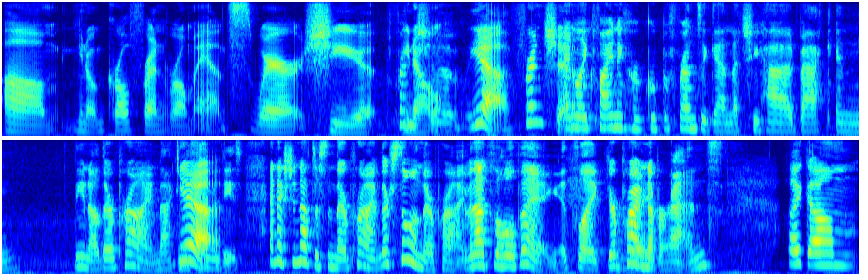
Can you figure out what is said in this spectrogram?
um, you know, girlfriend romance where she, you know, yeah, friendship. And like finding her group of friends again that she had back in, you know, their prime, back in Yeah. the seventies. And actually, not just in their prime; they're still in their prime, and that's the whole thing. It's like your prime Right. never ends. Like um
